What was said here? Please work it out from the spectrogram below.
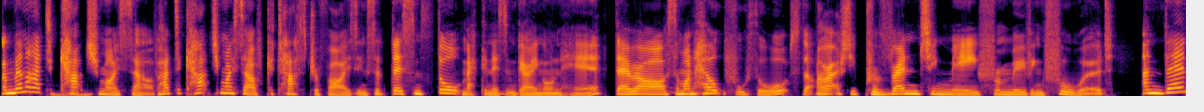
And then I had to catch myself, I had to catch myself catastrophizing. So there's some thought mechanism going on here. There are some unhelpful thoughts that are actually preventing me from moving forward. And then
